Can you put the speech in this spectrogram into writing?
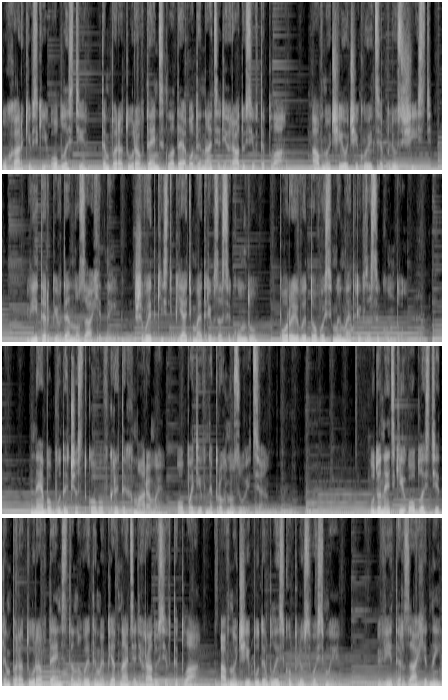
У Харківській області температура вдень складе 11 градусів тепла, а вночі очікується плюс 6. Вітер південно-західний, швидкість 5 метрів за секунду, пориви до 8 метрів за секунду. Небо буде частково вкрите хмарами, опадів не прогнозується. У Донецькій області температура вдень становитиме 15 градусів тепла, а вночі буде близько плюс 8. Вітер західний,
